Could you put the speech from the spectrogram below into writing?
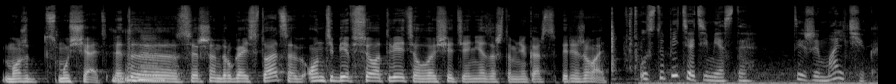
может смущать. Это совершенно другая ситуация. Он тебе все ответил, вообще тебе не за что, мне кажется, переживать. Уступи тете место. Ты же мальчик.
